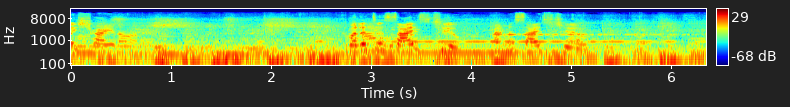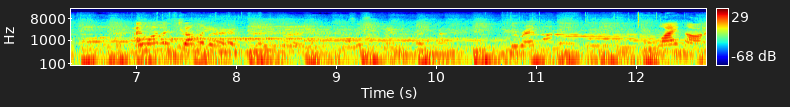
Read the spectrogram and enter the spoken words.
Always try it on. But it's a size 2. I'm a size 2. I want a jumper. The red one? Why not?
